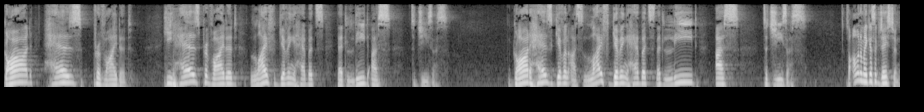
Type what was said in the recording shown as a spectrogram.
God has provided. He has provided life giving habits that lead us to Jesus. God has given us life giving habits that lead us to Jesus. So I want to make a suggestion.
